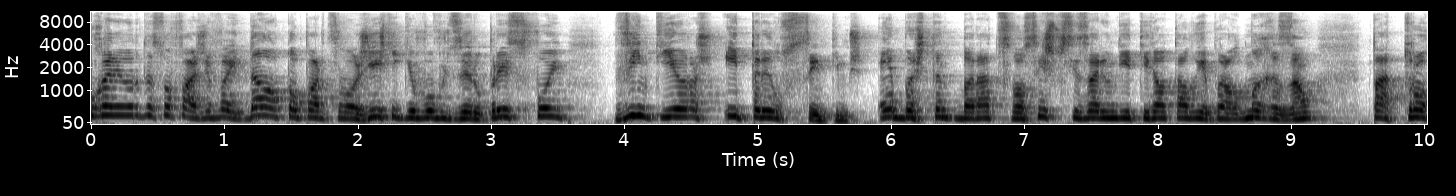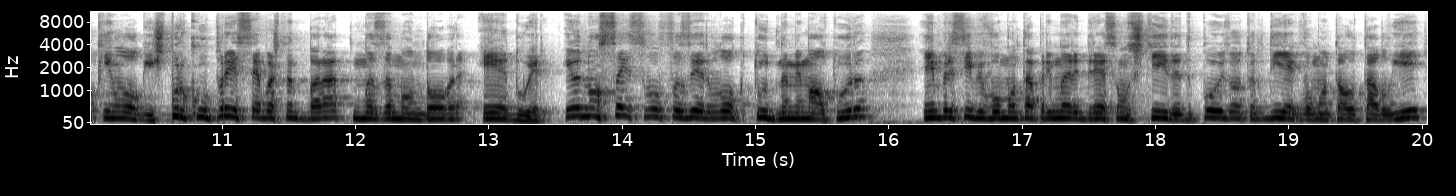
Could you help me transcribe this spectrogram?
O radiador da sofagem veio da Autopartes Logística, eu vou-vos dizer o preço, foi 20 euros e 13 cêntimos. É bastante barato, se vocês precisarem um dia tirar o tablier por alguma razão, pá, troquem logo isto, porque o preço é bastante barato, mas a mão de obra é a doer. Eu não sei se vou fazer logo tudo na mesma altura, em princípio vou montar primeiro a direção assistida, depois outro dia é que vou montar o tablier,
